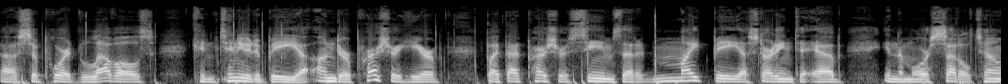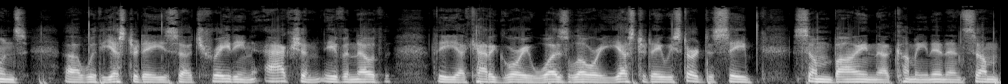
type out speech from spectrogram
uh, support levels, continue to be uh, under pressure here, but that pressure seems that it might be uh, starting to ebb in the more subtle tones uh, with yesterday's uh, trading action, even though the category was lower yesterday. We started to see some buying coming in and some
